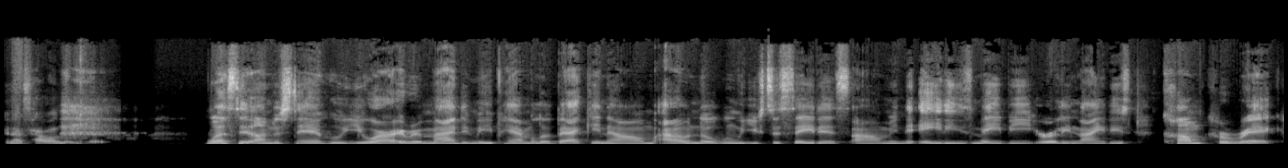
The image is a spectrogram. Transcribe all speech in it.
And that's how I leave it once they understand who you are, it reminded me, Pamela, back in um, I don't know when we used to say this, um, in the 80s, maybe early 90s, come correct.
